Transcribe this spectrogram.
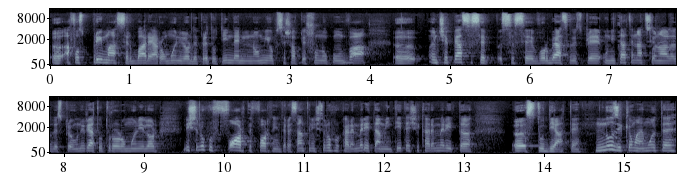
a fost prima serbare a românilor de pretutindeni în 1871 cumva uh, începea să se, să se vorbească despre unitate națională, despre unirea tuturor românilor, niște lucruri foarte, foarte interesante, niște lucruri care merită amintite și care merită uh, studiate. Nu zic eu mai multe,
